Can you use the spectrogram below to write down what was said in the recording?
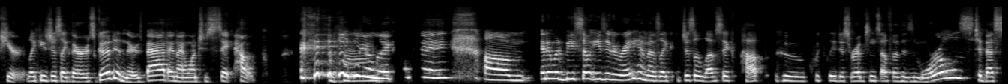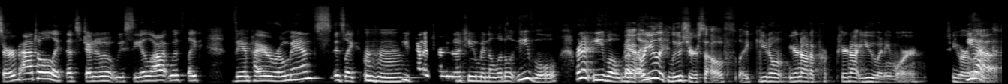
pure. Like he's just like there's good and there's bad and i want to say help mm-hmm. you're like okay. Um and it would be so easy to rate him as like just a lovesick pup who quickly disrobes himself of his morals to best serve atl like that's generally what we see a lot with like vampire romance is like mm-hmm. you kind of turn a human a little evil. Or not evil but yeah like, or you like lose yourself. Like you don't you're not a you're not you anymore. You are yeah. like,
